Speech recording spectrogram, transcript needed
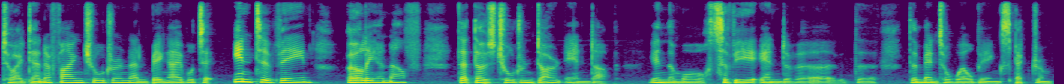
to identifying children and being able to intervene early enough that those children don't end up in the more severe end of a, the, the mental well-being spectrum.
